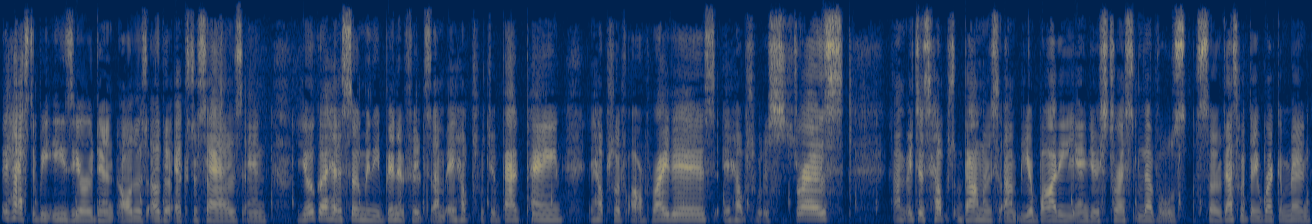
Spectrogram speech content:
It has to be easier than all those other exercise. And yoga has so many benefits. Um, it helps with your back pain. It helps with arthritis. It helps with stress. Um, it just helps balance um, your body and your stress levels. So that's what they recommend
